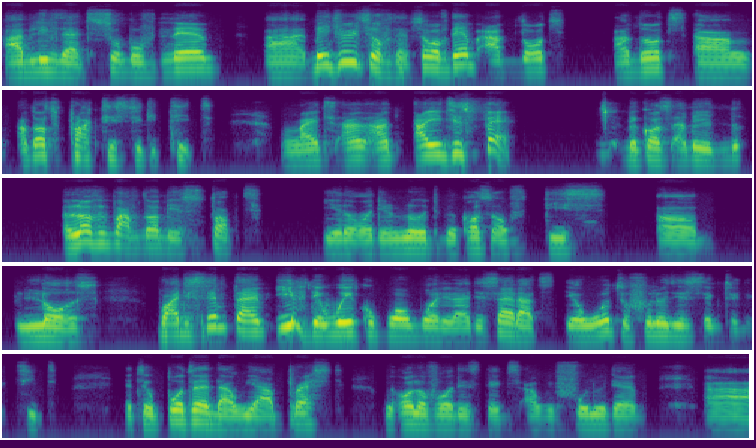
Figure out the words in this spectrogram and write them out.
I believe that some of them uh, majority of them, some of them are not are not um, are not practiced to the teeth, right? And, and, and it is fair because I mean a lot of people have not been stopped, you know, on the road because of these um, laws. But at the same time, if they wake up one morning and decide that they want to follow this thing to the teeth, it's important that we are abreast with all of all these things and we follow them uh,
